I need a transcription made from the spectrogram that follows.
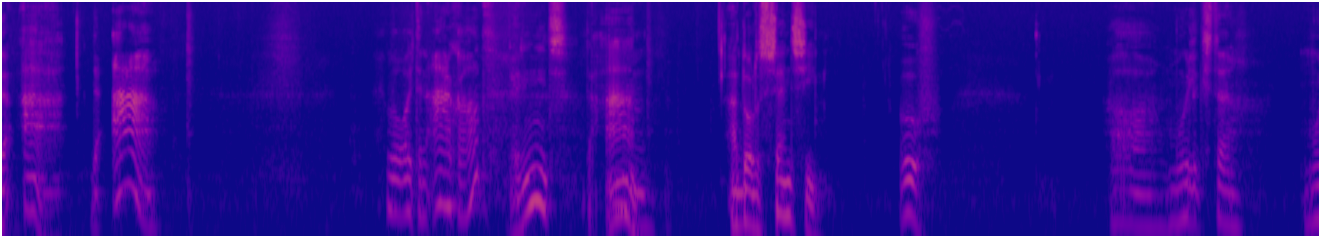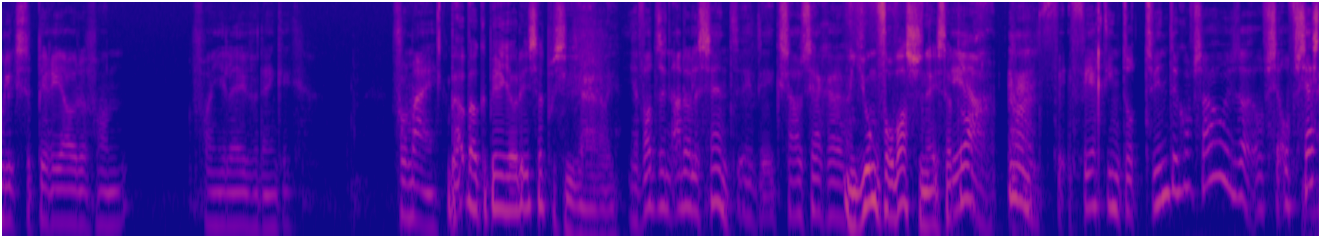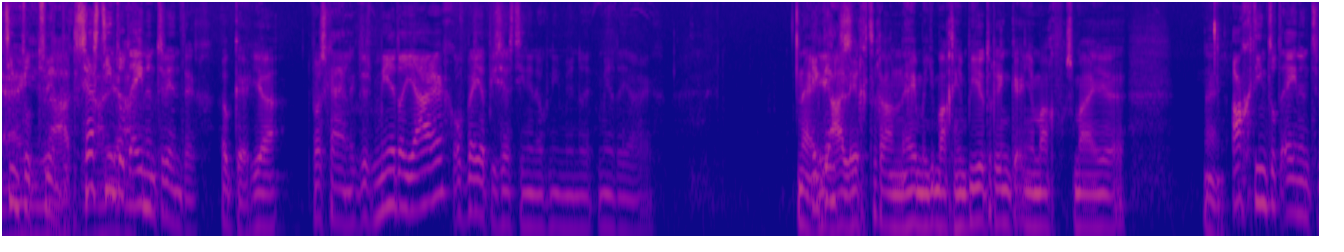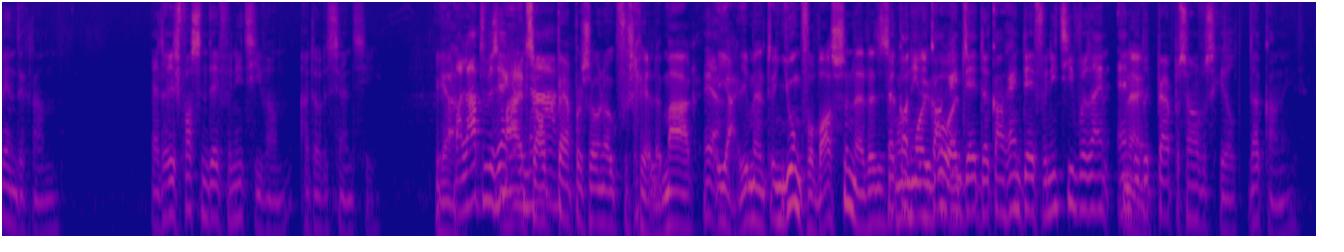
De A. De A. Hebben we ooit een A gehad? Weet ik niet. De A. Hmm. Adolescentie. Oef. Oh, moeilijkste, moeilijkste periode van, van je leven, denk ik. Voor mij. Wel- welke periode is dat precies eigenlijk? Ja, wat is een adolescent? Ik, ik zou zeggen... Een jong volwassene is dat toch? ja, ve- 14 tot 20 of zo? Is dat, of, of 16 Nee, tot 20? later, 16 ja, tot ja. 21, Oké, ja. Waarschijnlijk. Dus meerderjarig? Of ben je op je 16e nog niet minder, meerderjarig? Nee, Ik ja, denk- ligt eraan. Nee, maar je mag geen bier drinken en je mag volgens mij... eh, nee. 18 tot 21 dan. Ja, er is vast een definitie van adolescentie. Ja. Maar laten we zeggen, Maar het na- zal per persoon ook verschillen. Maar Ja. ja, je bent een jong volwassene. Dat is een mooi er, kan geen, woord. de- er kan geen definitie voor zijn en Nee. dat het per persoon verschilt. Dat kan niet.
